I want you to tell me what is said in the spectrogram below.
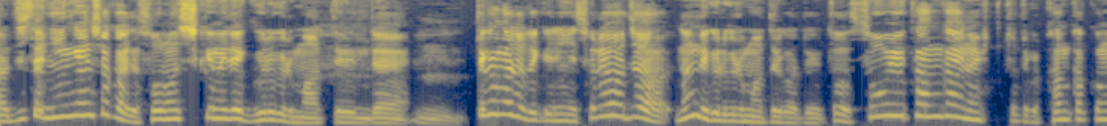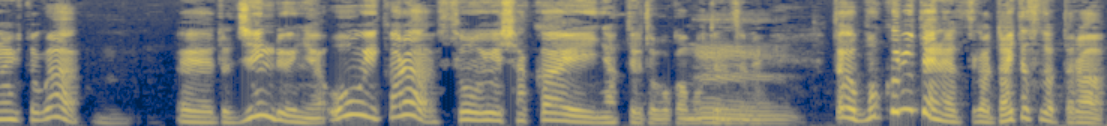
あ実際人間社会でその仕組みでぐるぐる回ってるんで、うん。って考えたときに、それはじゃあ、なんでぐるぐる回ってるかというと、そういう考えの人とか感覚の人が、えっ、と、人類には多いから、そういう社会になってると僕は思ってるんですよね。だから僕みたいなやつが大多数だったら、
